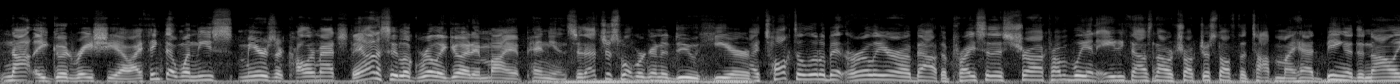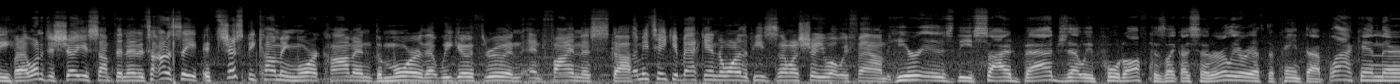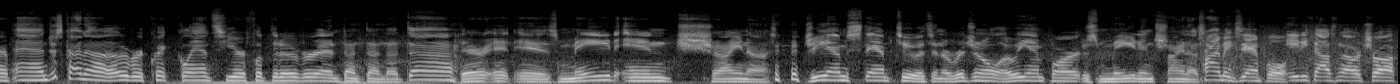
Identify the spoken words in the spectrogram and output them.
not a good ratio. I think that when these mirrors are color matched, they honestly look really good in my opinion. So that's just what we're gonna do here. I talked a little bit earlier about the price of this truck, probably an $80,000 truck just off the top of my head, being a Denali, but I wanted to show you something and it's honestly, it's just becoming more common the more that we go through and, and find this stuff. Let me take you back into one of the pieces. I want to show you what we found. Here is the side badge that we pulled off because like I said earlier, we have to paint that black in there and just kind of over a quick glance here, flipped it over and dun dun dun dun. There it is, made in China. GM stamp too. It's an original OEM part, just made in China. Prime example, $80,000 truck,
